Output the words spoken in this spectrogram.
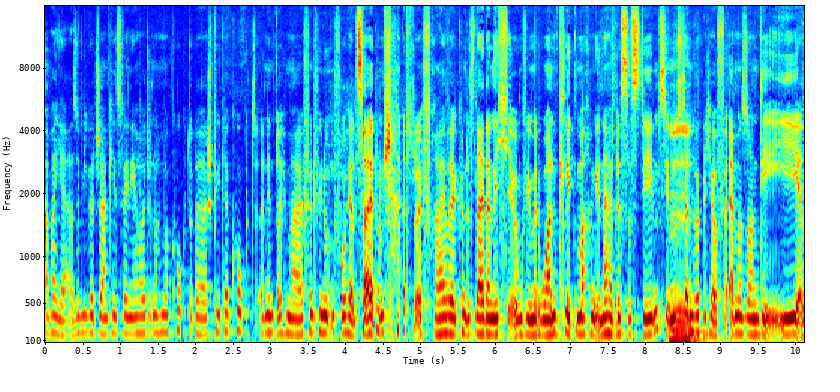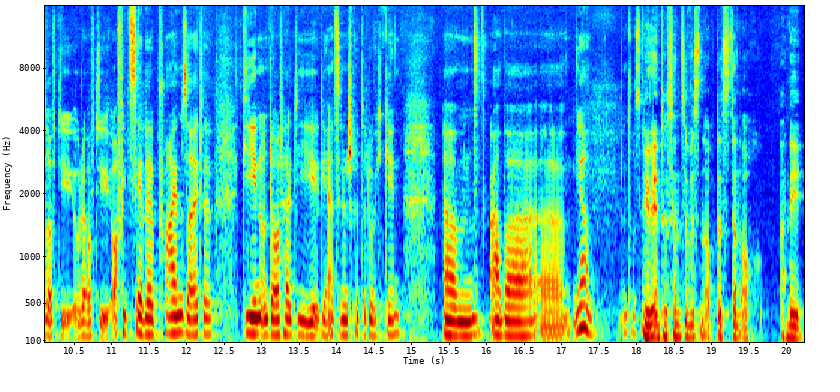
aber ja, also liebe Junkies, wenn ihr heute nochmal guckt oder später guckt, äh, nehmt euch mal fünf Minuten vorher Zeit und schaltet euch frei, weil ihr könnt es leider nicht irgendwie mit One-Click machen innerhalb des Systems. Ihr müsst dann wirklich auf Amazon.de, also auf die oder auf die offizielle Prime-Seite gehen und dort halt die, die einzelnen Schritte durchgehen. Ähm, aber äh, ja, interessant. Wäre interessant zu wissen, ob das dann auch. Ach nee,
